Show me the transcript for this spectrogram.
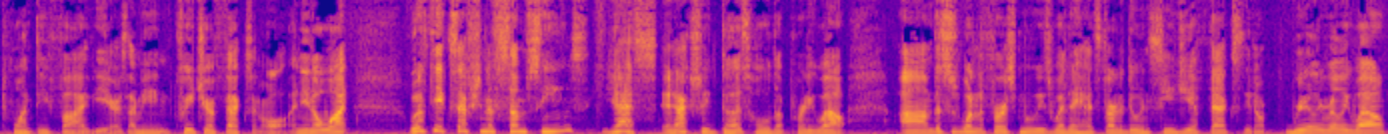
25 years? I mean, creature effects and all. And you know what? With the exception of some scenes, yes, it actually does hold up pretty well. Um, this was one of the first movies where they had started doing CG effects, you know, really, really well.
